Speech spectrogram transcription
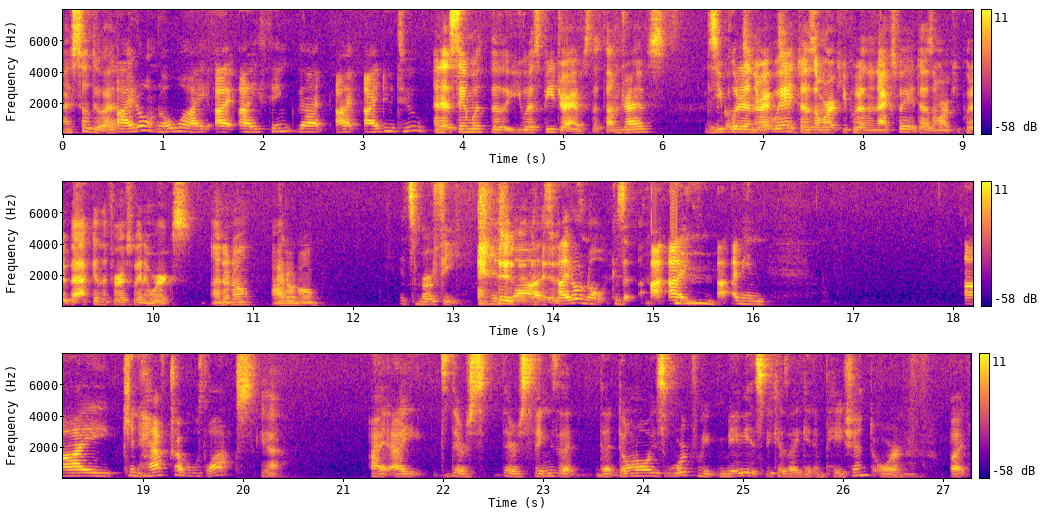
I still do it. I don't know why. I, I think that I, I do too. And it's same with the USB drives, the thumb drives. Does you it put it in the right way, it doesn't work. You put it in the next way, it doesn't work. You put it back in the first way and it works. I don't know. I don't know. It's Murphy and his laws. I don't know because I, I I mean I can have trouble with locks. Yeah. I, I there's there's things that that don't always work for me. Maybe it's because I get impatient or mm-hmm. but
